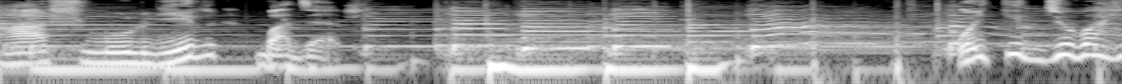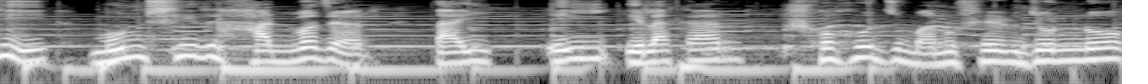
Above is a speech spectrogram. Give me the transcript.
হাঁস মুরগির বাজার। ঐতিহ্যবাহী মুন্সির হাটবাজার, তাই এই এলাকার সহজ মানুষের জন্য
